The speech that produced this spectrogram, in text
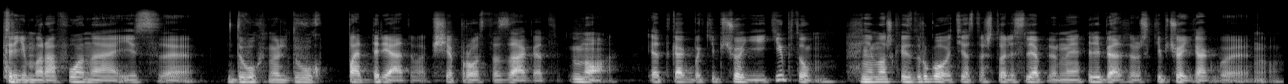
три марафона из 2.02 э, подряд вообще просто за год, но это как бы Кипчоги и Киптум, немножко из другого теста, что ли, слепленные ребята, потому что Кипчоги как бы ну,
